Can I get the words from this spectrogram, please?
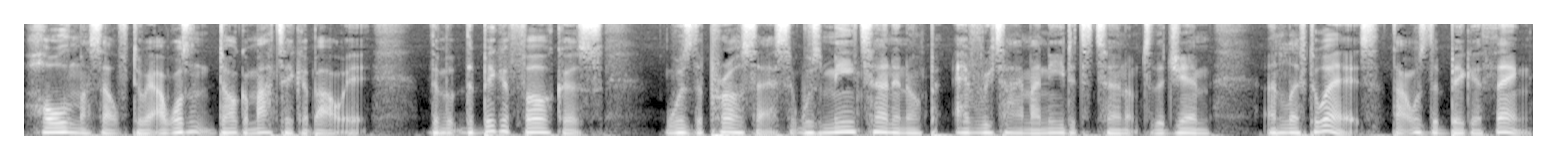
hold myself to it. I wasn't dogmatic about it. The, the bigger focus was the process. It was me turning up every time I needed to turn up to the gym and lift weights. That was the bigger thing.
